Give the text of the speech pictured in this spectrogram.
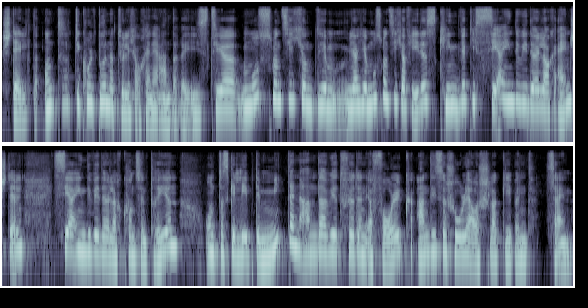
stellt und die Kultur natürlich auch eine andere ist. Hier muss man sich und hier, ja, hier muss man sich auf jedes Kind wirklich sehr individuell auch einstellen, sehr individuell auch konzentrieren und das gelebte Miteinander wird für den Erfolg an dieser Schule ausschlaggebend sein.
